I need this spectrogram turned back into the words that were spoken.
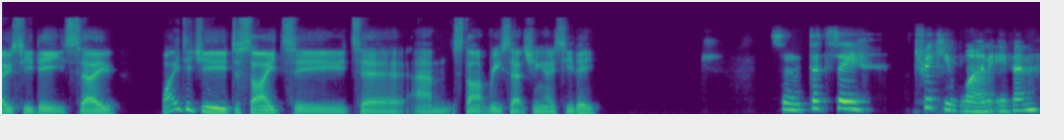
OCD. So why did you decide to to um, start researching OCD? So that's a tricky one, even.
